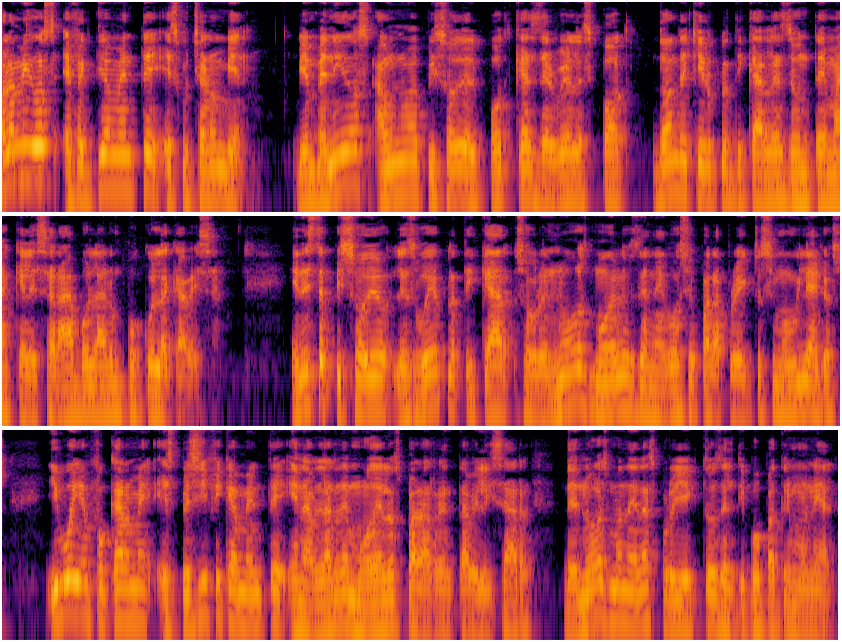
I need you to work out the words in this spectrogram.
Hola amigos, efectivamente escucharon bien. Bienvenidos a un nuevo episodio del podcast de Real Spot, donde quiero platicarles de un tema que les hará volar un poco la cabeza. En este episodio les voy a platicar sobre nuevos modelos de negocio para proyectos inmobiliarios y voy a enfocarme específicamente en hablar de modelos para rentabilizar de nuevas maneras proyectos del tipo patrimonial,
